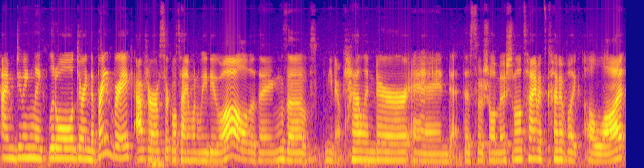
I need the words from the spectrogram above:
I'm doing like little, during the brain break after our circle time when we do all the things of, you know, calendar and the social emotional time, it's kind of like a lot.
